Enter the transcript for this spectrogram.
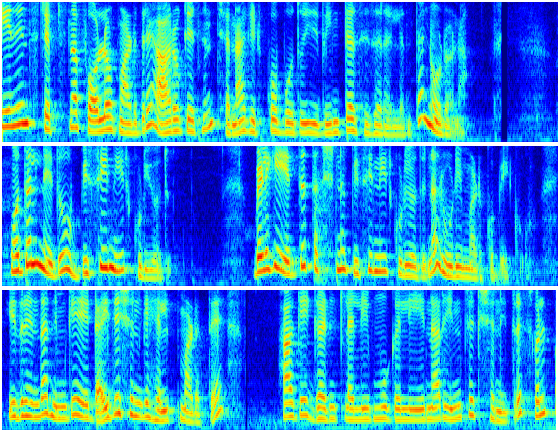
ಏನೇನು ಸ್ಟೆಪ್ಸ್ನ ಫಾಲೋ ಮಾಡಿದ್ರೆ ಆರೋಗ್ಯನ ಚೆನ್ನಾಗಿ ಇಟ್ಕೋಬೋದು ಈ ವಿಂಟರ್ ಸೀಸನಲ್ಲಿ ಅಂತ ನೋಡೋಣ. ಮೊದಲನೇದು ಬಿಸಿ ನೀರು ಕುಡಿಯೋದು. ಬೆಳಿಗ್ಗೆ ಎದ್ದ ತಕ್ಷಣ ಬಿಸಿ ನೀರು ಕುಡಿಯೋದನ್ನು ರೂಢಿ ಮಾಡ್ಕೋಬೇಕು. ಇದರಿಂದ ನಿಮಗೆ ಡೈಜೆಷನ್ಗೆ ಹೆಲ್ಪ್ ಮಾಡುತ್ತೆ. ಹಾಗೆ ಗಂಟ್ಲಲ್ಲಿ, ಮೂಗಲ್ಲಿ ಏನಾದ್ರು ಇನ್ಫೆಕ್ಷನ್ ಇದ್ದರೆ ಸ್ವಲ್ಪ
